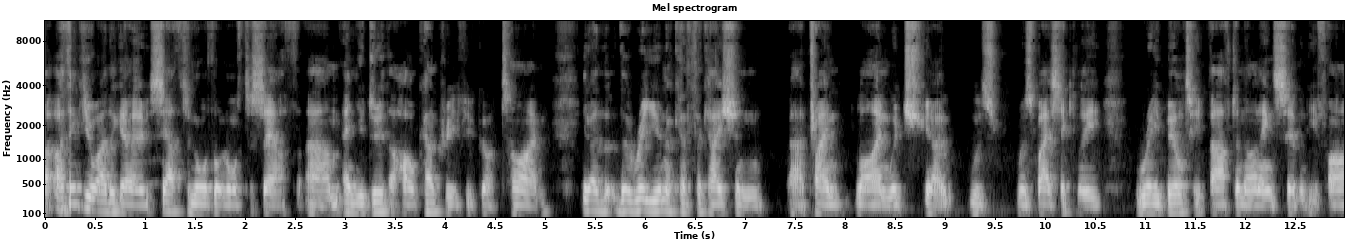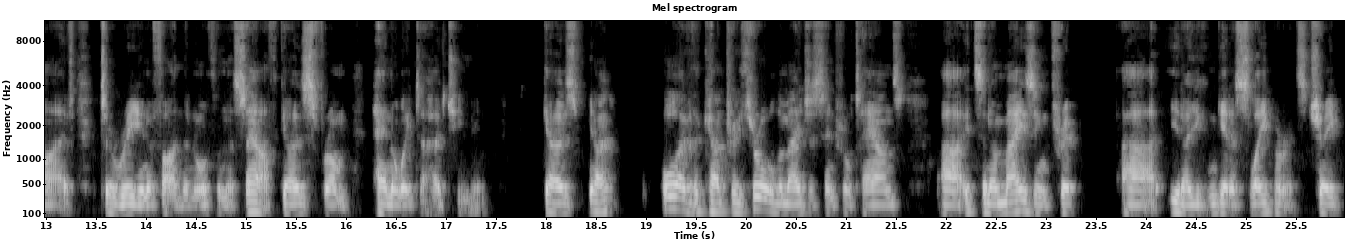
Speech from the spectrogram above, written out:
I think you either go south to north or north to south, um, and you do the whole country if you've got time. You know, the, the reunification uh, train line, which you know was was basically rebuilt after 1975 to reunify the north and the south, goes from Hanoi to Ho Chi Minh, goes you know all over the country through all the major central towns. Uh, it's an amazing trip. Uh, you know, you can get a sleeper. It's cheap.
